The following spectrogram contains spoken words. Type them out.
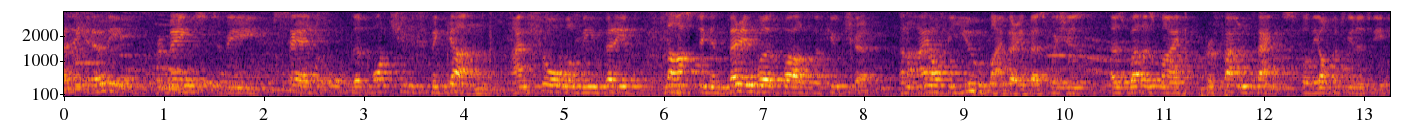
I think it only remains to be said that begun, I'm sure, will be very lasting and very worthwhile for the future. And I offer you my very best wishes, as well as my profound thanks for the opportunity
